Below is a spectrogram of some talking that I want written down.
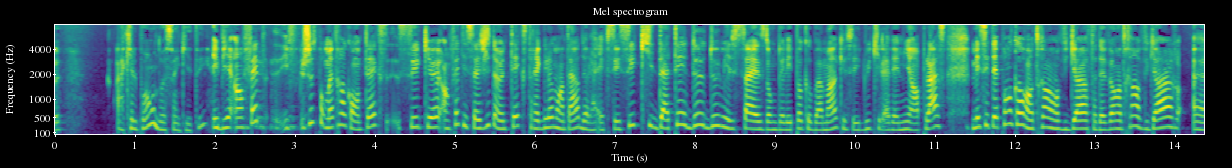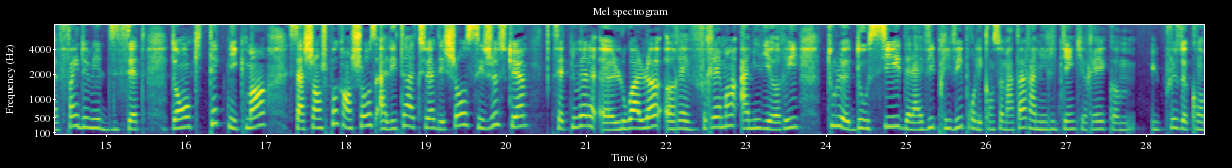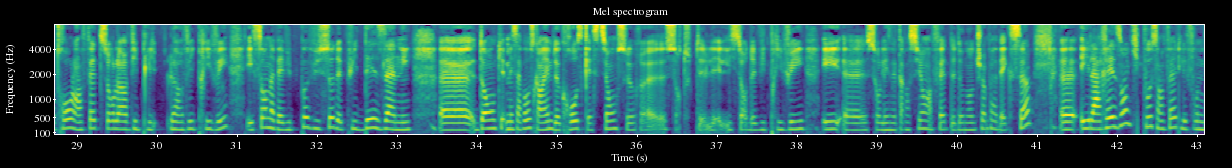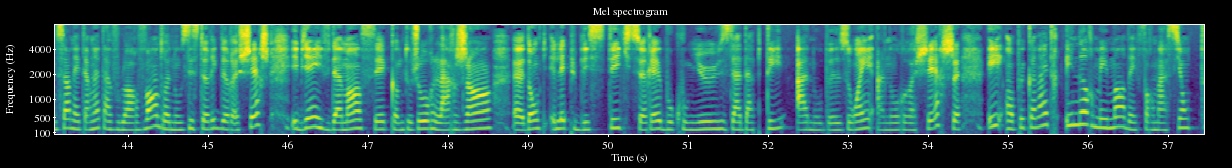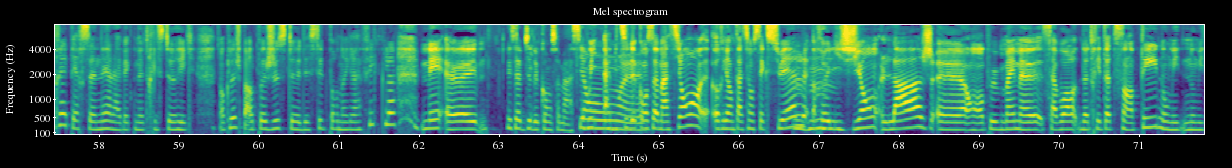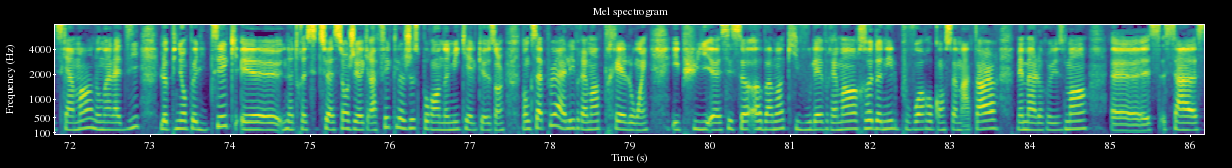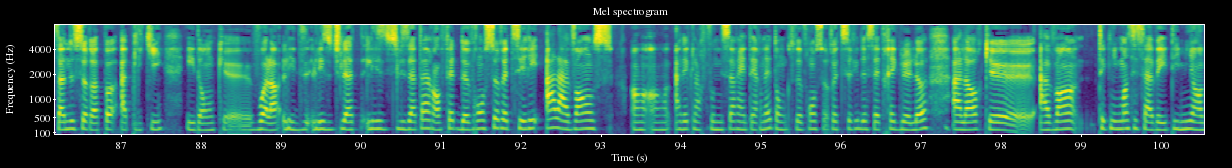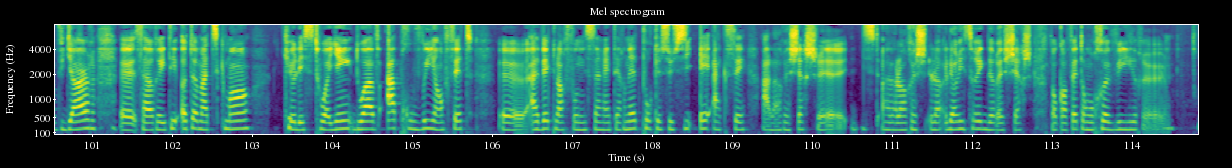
à quel point on doit s'inquiéter? Eh bien, en fait, juste pour mettre en contexte, c'est que, en fait, il s'agit d'un texte réglementaire de la FCC qui datait de 2016, donc de l'époque Obama, que c'est lui qui l'avait mis en place, mais c'était pas encore entré en vigueur. Ça devait entrer en vigueur euh, fin 2017. Donc, techniquement, ça change pas grand-chose à l'état actuel des choses. C'est juste que cette nouvelle euh, loi-là aurait vraiment amélioré tout le dossier de la vie privée pour les consommateurs américains qui auraient comme eu plus de contrôle en fait sur leur vie leur vie privée. Et ça on n'avait vu- pas vu ça depuis des années. Euh, donc mais ça pose quand même de grosses questions sur euh, sur toute l'histoire de vie privée et euh, sur les intentions en fait de Donald Trump avec ça. Euh, et la raison qui pousse en fait les fournisseurs d'internet à vouloir vendre nos historiques de recherche eh bien évidemment c'est comme toujours l'argent. Euh, donc les publicités qui seraient beaucoup mieux adaptées à nos besoins à nos recherches. Et on peut connaître énormément d'informations très personnelles avec notre historique. Donc là, je parle pas juste de sites pornographiques, là, mais euh, Les habitudes de consommation. oui, habitudes de euh, consommation, euh, orientation sexuelle, Mhm. religion, l'âge. euh, on peut même euh, savoir notre état de santé, nos, mé- nos médicaments, nos maladies, l'opinion politique, euh, notre situation géographique, là, juste pour en nommer quelques-uns. Donc ça peut aller vraiment très loin. Et puis euh, c'est ça, Obama qui voulait vraiment redonner le pouvoir aux consommateurs, mais malheureusement, euh, ça, ça ne sera pas appliqué. Et donc euh, voilà, les, les, utilisateurs en fait devront se retirer à l'avance en, en- avec leur fournisseur internet, donc devront se retirer de cette règle-là, alors que euh, avant, techniquement, si ça avait été mis en vigueur, euh, ça aurait été automatiquement que les citoyens doivent approuver en fait euh, avec leur fournisseur internet pour que ceux-ci aient accès à leur recherche, euh, à leur, leur, leur historique de recherche. Donc en fait, on revire. euh,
